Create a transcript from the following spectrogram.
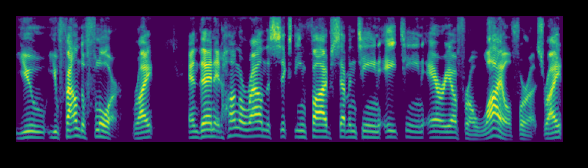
you you found the floor, right? And then it hung around the 16 5 17 18 area for a while for us right?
